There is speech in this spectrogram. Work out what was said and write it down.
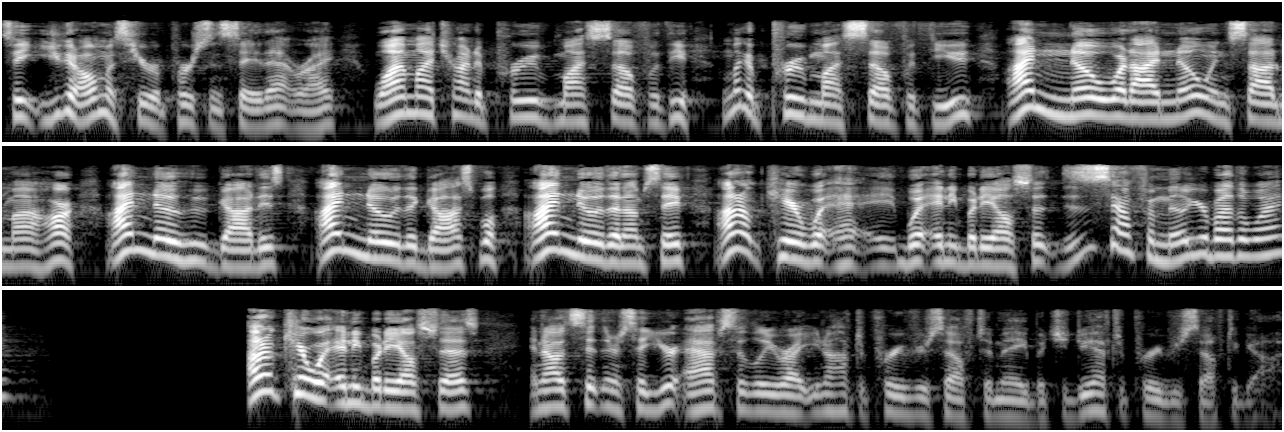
See, you can almost hear a person say that, right? Why am I trying to prove myself with you? I'm not going to prove myself with you. I know what I know inside my heart. I know who God is. I know the gospel. I know that I'm saved. I don't care what, eh, what anybody else says. Does this sound familiar, by the way? I don't care what anybody else says. And I would sit there and say, You're absolutely right. You don't have to prove yourself to me, but you do have to prove yourself to God.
